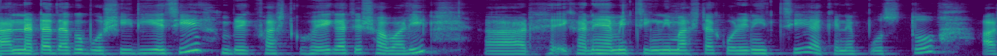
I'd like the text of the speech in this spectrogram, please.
রান্নাটা দেখো বসিয়ে দিয়েছি ব্রেকফাস্ট হয়ে গেছে সবারই। আর এখানে আমি চিংড়ি মাছটা করে নিচ্ছি, এখানে পোস্ত আর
